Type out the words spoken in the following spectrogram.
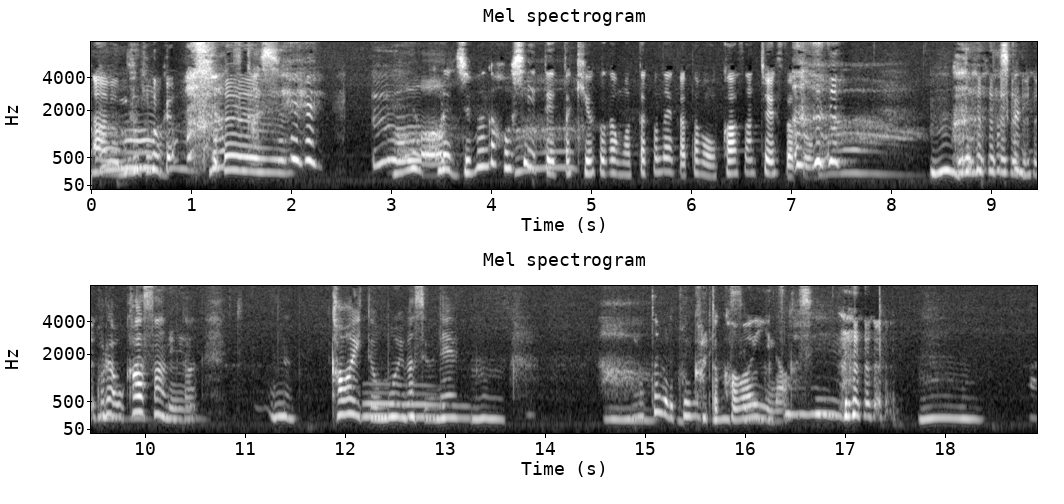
あの布が。懐かしい。これ自分が欲しいって言った記憶が全くないから多分お母さんチョイスだと思う。あうん確かに。これはお母さんが、うん、可愛いと思いますよね。うん。改めて手に取ると可愛いな。うん。ーあっ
